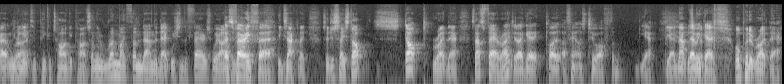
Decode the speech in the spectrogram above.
I'm going to get you to pick a target card. So I'm going to run my thumb down the deck, which is the fairest way I That's very think. fair. Exactly. So just say stop Stop. right there. So that's fair, right? Did I get it close? I think I was too off the. Yeah. Yeah, that was There we go. We'll put it right there.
